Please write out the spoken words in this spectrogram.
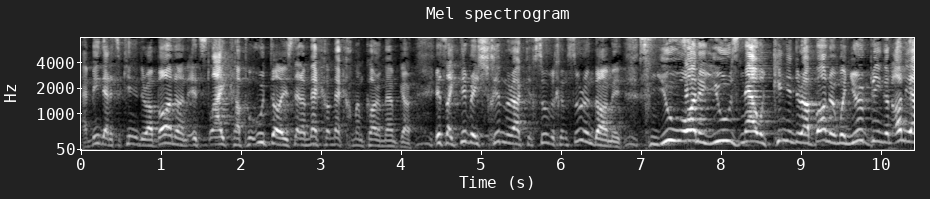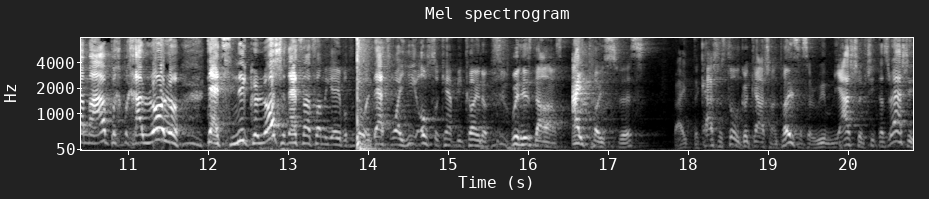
And being that it's a Kinyan Darabanan, it's like Kapuuta instead of Mekha Mekha Memkar Memkar. It's like Divrei Shchimrak Tichsu V'chim Surim Dami. So you want to use now a Kinyan Darabanan when you're being an Ani Ma'apach Pcharor, that's Nikar that's not something you're able to do, and that's why he also can't be kind with his Daladamas. I Toisvis. Right? The cash is still a good cash on Toises, or Yashav Shitas Rashi.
